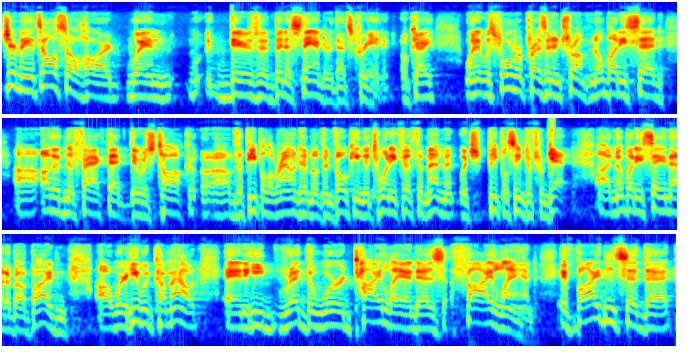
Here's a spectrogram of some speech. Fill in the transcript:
Jimmy, it's also hard when there's been a standard that's created, okay? When it was former President Trump, nobody said, uh, other than the fact that there was talk uh, of the people around him of invoking the 25th Amendment, which people seem to forget. Uh, nobody's saying that about Biden, uh, where he would come out and he'd read the word Thailand as Thailand. If Biden said that,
